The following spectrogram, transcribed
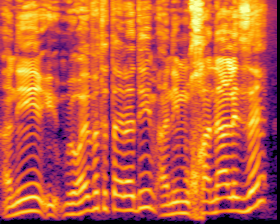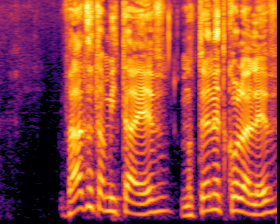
אני אוהבת את הילדים, אני מוכנה לזה, ואז אתה מתאהב, נותן את כל הלב,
